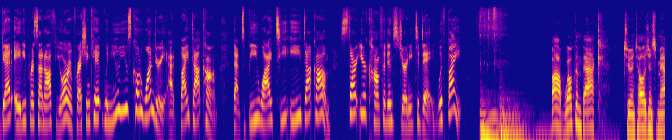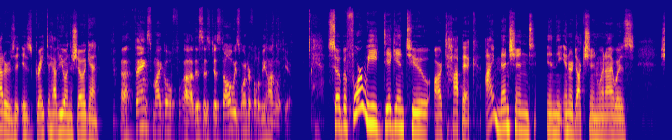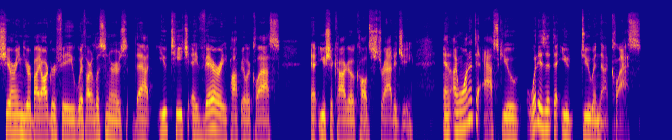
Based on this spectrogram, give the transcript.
Get 80% off your impression kit when you use code WONDERY at Byte.com. That's B-Y-T-E dot com. Start your confidence journey today with Byte. Bob, welcome back to Intelligence Matters. It is great to have you on the show again. Uh, thanks, Michael. Uh, this is just always wonderful to be on with you. So, before we dig into our topic, I mentioned in the introduction when I was sharing your biography with our listeners that you teach a very popular class at U Chicago called Strategy. And I wanted to ask you, what is it that you do in that class?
